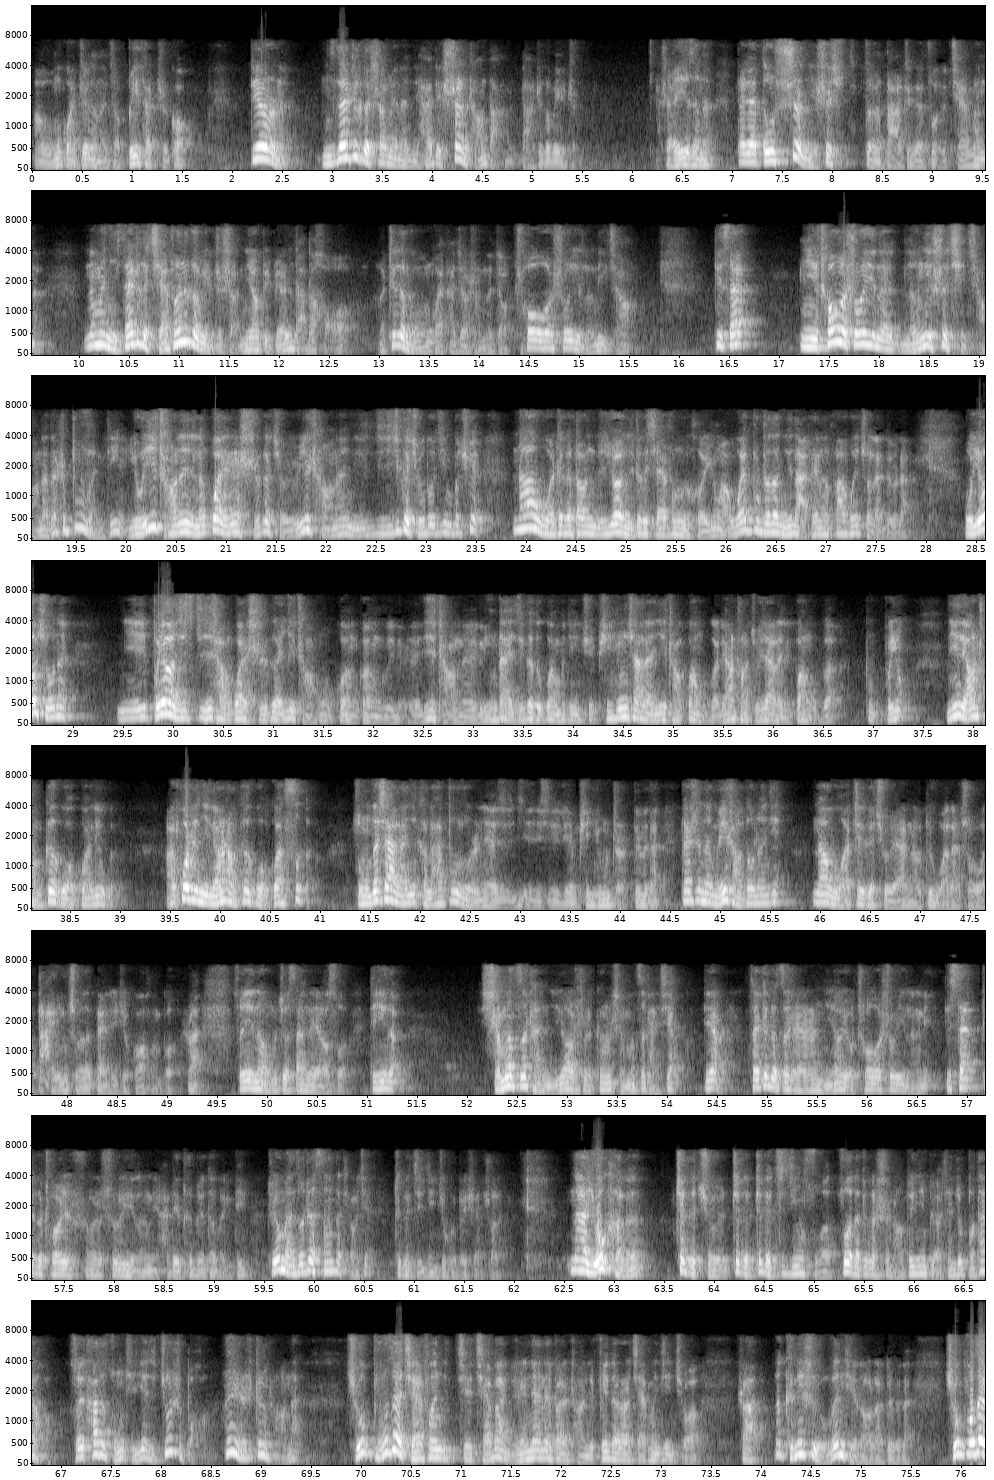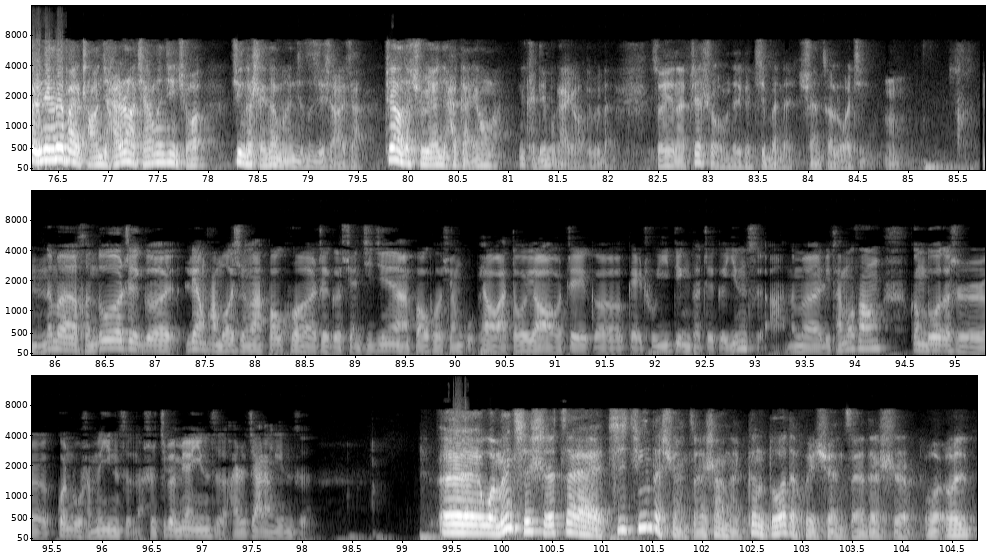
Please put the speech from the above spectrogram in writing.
啊。我们管这个呢叫贝塔值高。第二呢，你在这个上面呢，你还得擅长打打这个位置。啥意思呢？大家都是你是呃打这个左前锋的，那么你在这个前锋这个位置上，你要比别人打得好啊。这个呢，我们管它叫什么呢？叫超额收益能力强。第三，你超额收益呢能力是挺强的，但是不稳定。有一场呢你能灌人十个球，有一场呢你一个球都进不去，那我这个当要你这个前锋有何用啊？我也不知道你哪天能发挥出来，对不对？我要求呢。你不要一一场灌十个，一场灌灌一场那零带一个都灌不进去，平均下来一场灌五个，两场球下来你灌五个不不用，你两场各给我灌六个，啊或者你两场各给我灌四个，总的下来你可能还不如人家连平均值，对不对？但是呢每场都能进，那我这个球员呢对我来说我打赢球的概率就高很多，是吧？所以呢我们就三个要素，第一个。什么资产你要是跟什么资产像？第二，在这个资产上你要有超额收益能力。第三，这个超额收收益能力还得特别的稳定。只有满足这三个条件，这个基金就会被选出来。那有可能这个球这个这个基金所做的这个市场最近表现就不太好，所以它的总体业绩就是不好，那也是正常的。球不在前锋前前半人家那半场，你非得让前锋进球，是吧？那肯定是有问题的了，对不对？球不在人家那半场，你还让前锋进球？进了谁的门？你自己想一下，这样的球员你还敢要吗？你肯定不敢要，对不对？所以呢，这是我们的一个基本的选择逻辑。嗯嗯，那么很多这个量化模型啊，包括这个选基金啊，包括选股票啊，都要这个给出一定的这个因子啊。那么理财魔方更多的是关注什么因子呢？是基本面因子还是加量因子？呃，我们其实，在基金的选择上呢，更多的会选择的是我我。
